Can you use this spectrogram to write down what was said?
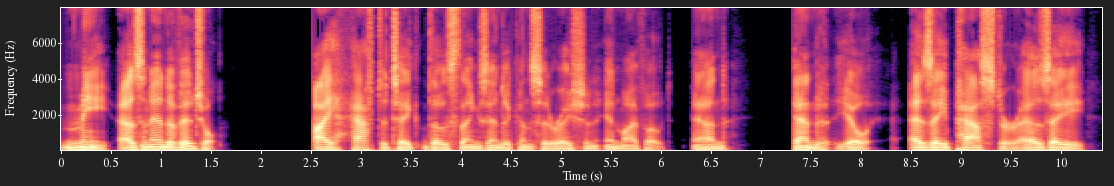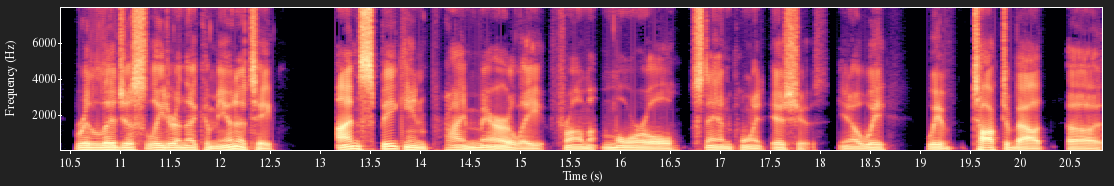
Me, as an individual, I have to take those things into consideration in my vote. And and you know, as a pastor, as a religious leader in the community, I'm speaking primarily from moral standpoint issues. You know, we we've talked about uh,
